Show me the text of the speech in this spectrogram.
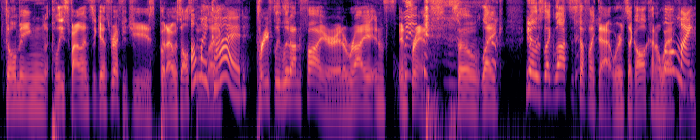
filming police violence against refugees, but I was also Oh my like, God. briefly lit on fire at a riot in in France. So like you know, there's like lots of stuff like that where it's like all kind of oh wacky. Oh my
